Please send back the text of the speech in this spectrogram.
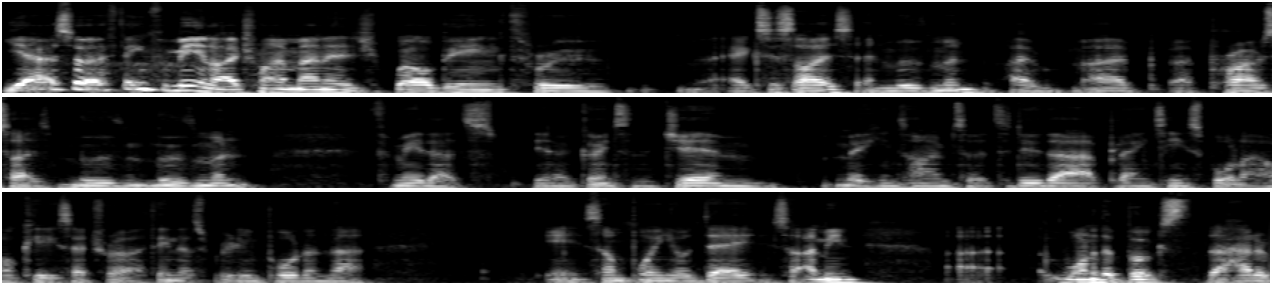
Yeah, so I think for me, like, I try and manage well-being through exercise and movement. I, I, I prioritize move, movement. For me, that's you know going to the gym, making time to, to do that, playing team sport like hockey, etc. I think that's really important. That at some point in your day. So I mean, uh, one of the books that had a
